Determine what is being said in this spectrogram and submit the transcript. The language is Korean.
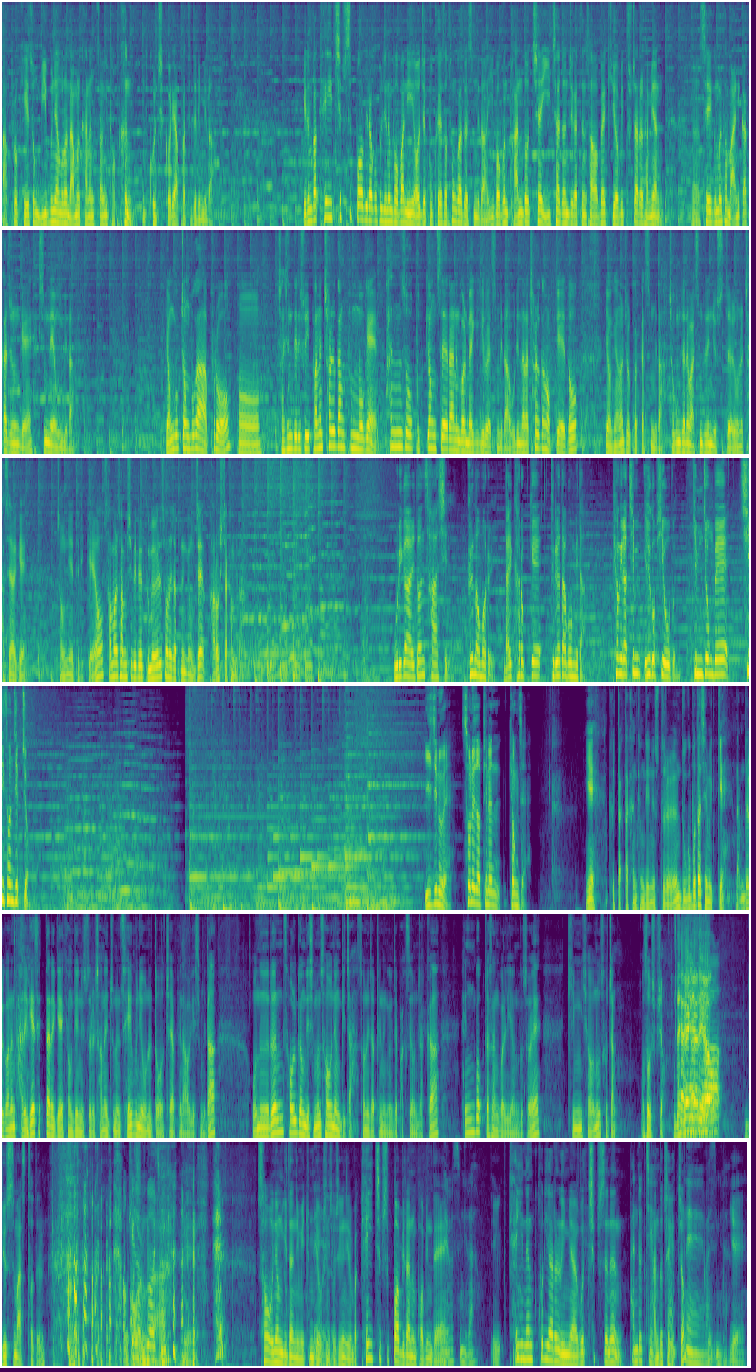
앞으로 계속 미분양으로 남을 가능성이 더 큰 골칫거리 아파트들입니다. 이른바 K칩스법이라고 불리는 법안이 어제 국회에서 통과됐습니다. 이 법은 반도체 2차 전지 같은 사업에 기업이 투자를 하면 어, 세금을 더 많이 깎아주는 게 핵심 내용입니다. 영국 정부가 앞으로 어, 자신들이 수입하는 철강 품목에 탄소 국경세라는 걸 매기기로 했습니다. 우리나라 철강 업계에도 영향을 줄 것 같습니다. 조금 전에 말씀드린 뉴스들 오늘 자세하게 정리해 드릴게요. 3월 31일 금요일 손에 잡는 경제 바로 시작합니다. 우리가 알던 사실 그 너머를 날카롭게 들여다봅니다. 평일 아침 7시 5분 김종배의 시선 집중. 이진우의 손에 잡히는 경제. 예, 그 딱딱한 경제 뉴스들을 누구보다 재밌게 남들과는 다르게 색다르게 경제 뉴스를 전해주는 세 분이 오늘 또 제 앞에 나와 계십니다. 오늘은 서울경제신문 서은영 기자, 손에 잡히는 경제 박세훈 작가, 행복자산관리연구소의 김현우 소장. 어서 오십시오. 네, 안녕하세요. 뉴스 마스터들. 어깨가 무거워진다. 예. 서은영 기자님이 준비해 오신 소식은 이른바 K칩스법이라는 법인데 네, 맞습니다. 이 K는 코리아를 의미하고 칩스는 반도체. 반도체겠죠? 네, 맞습니다. 예.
